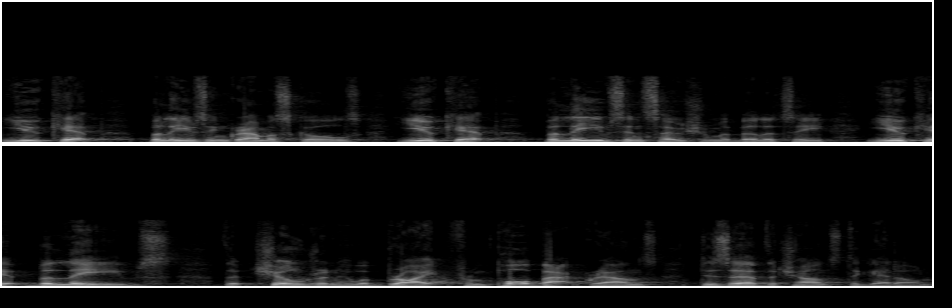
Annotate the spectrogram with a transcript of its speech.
UKIP believes in grammar schools. UKIP believes in social mobility. UKIP believes that children who are bright from poor backgrounds deserve the chance to get on.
